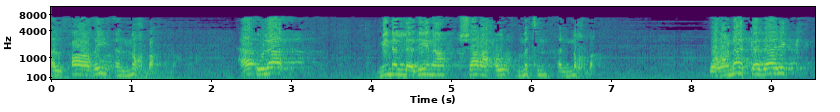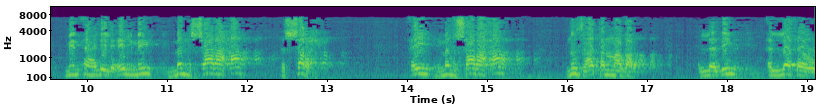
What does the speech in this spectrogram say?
ألفاظ النخبة. هؤلاء من الذين شرحوا متن النخبة. وهناك كذلك من أهل العلم من شرح الشرح. أي من شرح نزهة النظر. الذي ألفه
